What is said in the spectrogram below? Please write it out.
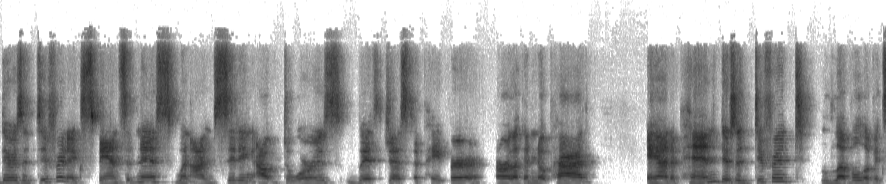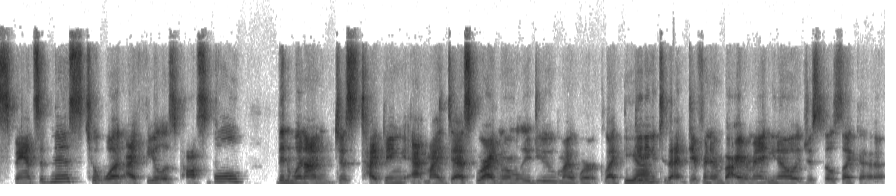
there's a different expansiveness when I'm sitting outdoors with just a paper or like a notepad and a pen. There's a different level of expansiveness to what I feel is possible than when I'm just typing at my desk where I normally do my work. Like yeah. getting into that different environment, you know, it just feels like a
